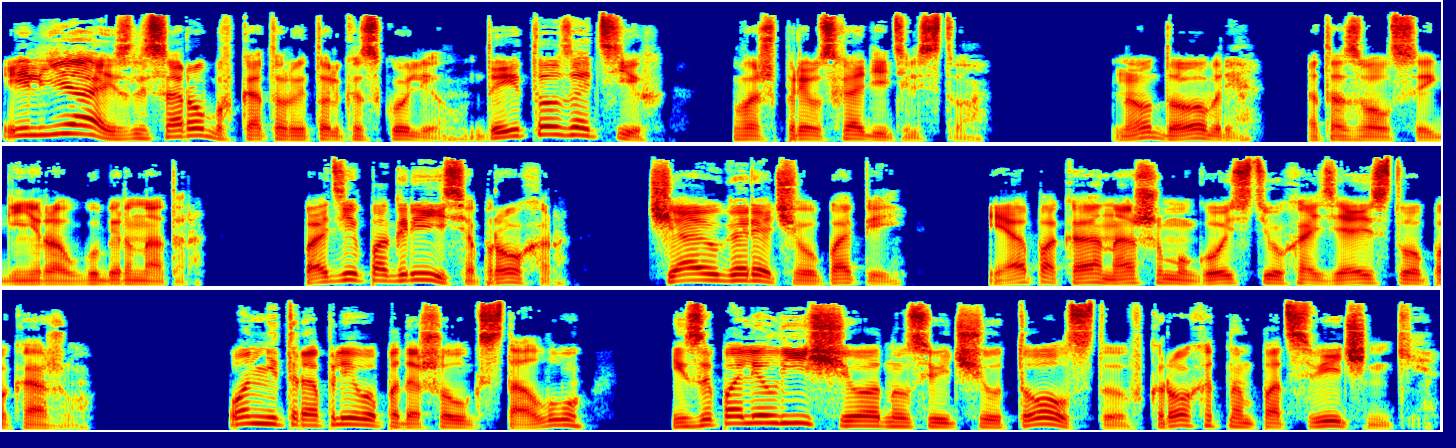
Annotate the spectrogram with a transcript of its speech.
Илья из лесорубов, который только скулил. Да и то затих, ваше превосходительство». «Ну, добре», — отозвался генерал-губернатор. «Поди погрейся, Прохор. Чаю горячего попей. Я пока нашему гостю хозяйство покажу». Он неторопливо подошел к столу и запалил еще одну свечу, толстую, в крохотном подсвечнике.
